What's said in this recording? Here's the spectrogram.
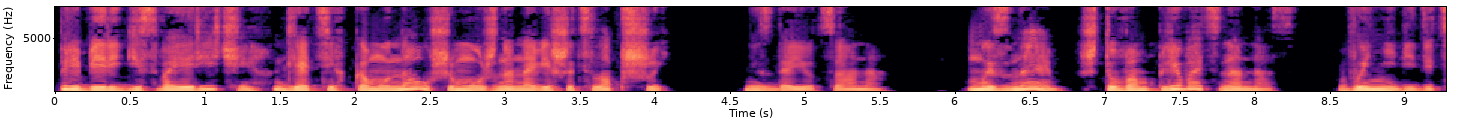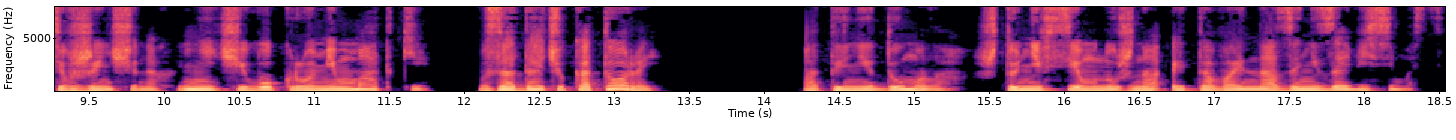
«Прибереги свои речи для тех, кому на уши можно навешать лапши», — не сдается она. «Мы знаем, что вам плевать на нас. Вы не видите в женщинах ничего, кроме матки, в задачу которой... А ты не думала, что не всем нужна эта война за независимость?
